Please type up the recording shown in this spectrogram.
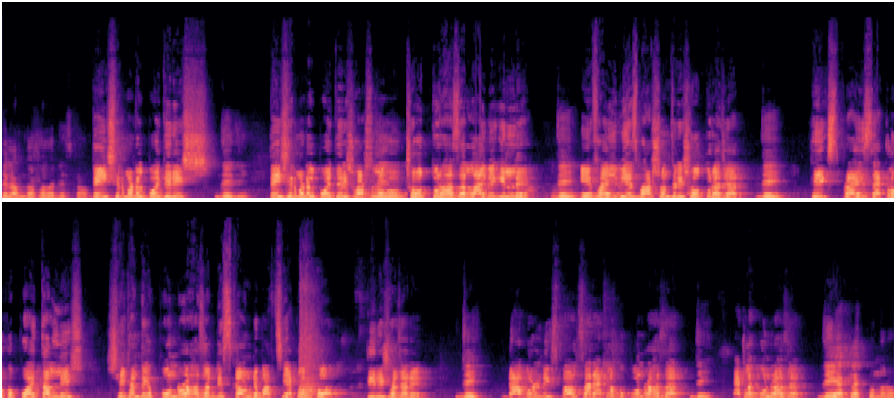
দিলাম দশ হাজার ডিসকাউন্ট তেইশের মডেল পঁয়ত্রিশ? জি জি। তেইশের মডেল পঁয়ত্রিশ হর্স লোগো সত্তর হাজার লাইভে কিনলে? জি। এফআইবিএস ভার্সন থ্রি সত্তর হাজার? জি। ফিক্সড প্রাইস এক লক্ষ পঁয়তাল্লিশ। সেখান থেকে পনেরো হাজার ডিসকাউন্টে পাচ্ছি এক লক্ষ তিরিশ হাজারে। জি। ডাবল ডিস্ক পালসার এক লক্ষ পনেরো হাজার। জি। এক লাখ পনেরো হাজার? জি এক লাখ পনেরো।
